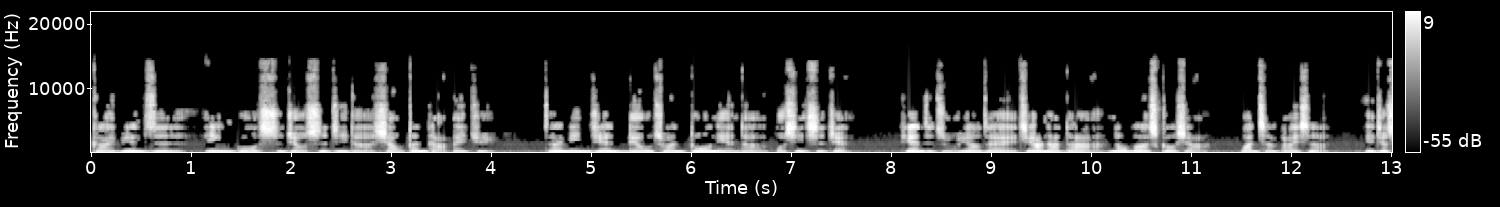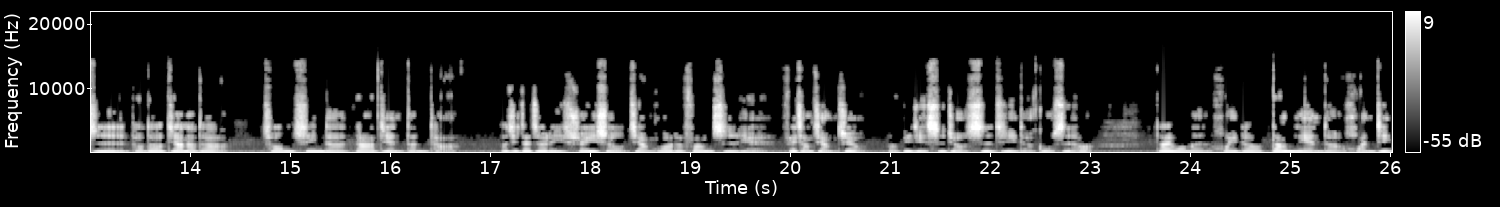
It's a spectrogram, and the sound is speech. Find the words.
改编自英国十九世纪的小灯塔悲剧，在民间流传多年的不幸事件。骗子主要在加拿大 Nova Scotia 完成拍摄，也就是跑到加拿大重新的搭建灯塔，而且在这里水手讲话的方式也非常讲究啊，毕竟十九世纪的故事哈，带我们回到当年的环境，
